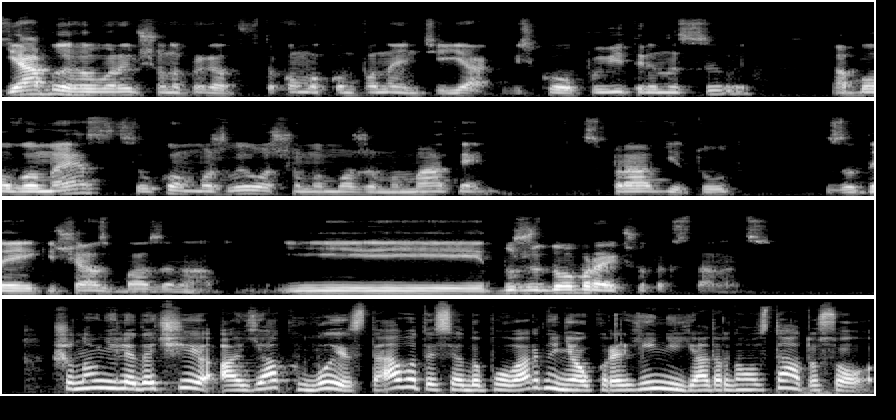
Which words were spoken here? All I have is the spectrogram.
Я би говорив, що, наприклад, в такому компоненті, як військово-повітряні сили або ВМС, цілком можливо, що ми можемо мати справді тут за деякий час бази НАТО, і дуже добре, якщо так станеться. Шановні глядачі, а як ви ставитеся до повернення Україні ядерного статусу?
